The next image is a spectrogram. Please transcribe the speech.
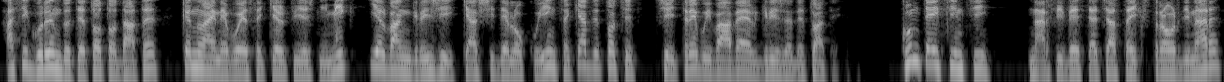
asigurându-te totodată că nu ai nevoie să cheltuiești nimic, el va îngriji chiar și de locuință, chiar de tot ce ce trebuie, va avea el grijă de toate. Cum te-ai simți? N-ar fi vestea aceasta extraordinară?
